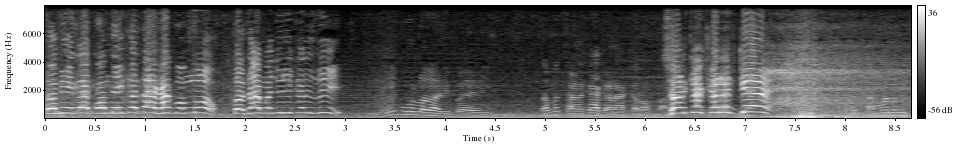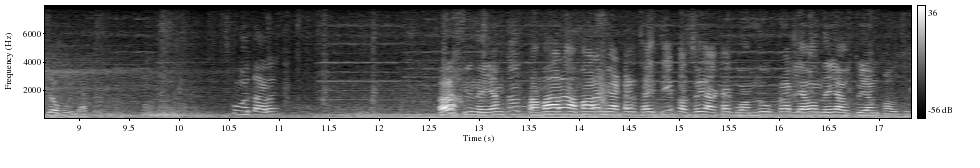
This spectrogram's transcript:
તમે એકલા કોમ નહીં કરતા આખા ગોમો બધા મજૂરી કરી છે. નહીં બોલો હરીભાઈ. તમે થણકા ઘણા કરો. સણકા કરે જ કે? તમને અમે ચો બોલ્યા કરો? શું તારે? હા? શું નહીં એમ કહું તમારા અમારા મેટર થઈ હતી પછી આખા ગોમનું ઉપરાટ લેવા નહીં આવતું એમ કહું છું.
